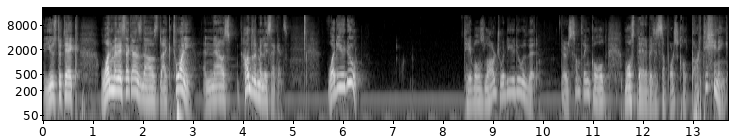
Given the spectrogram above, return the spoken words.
It used to take one milliseconds, now it's like 20, and now it's 100 milliseconds. What do you do? Tables large, what do you do with it? There's something called, most databases supports called partitioning.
